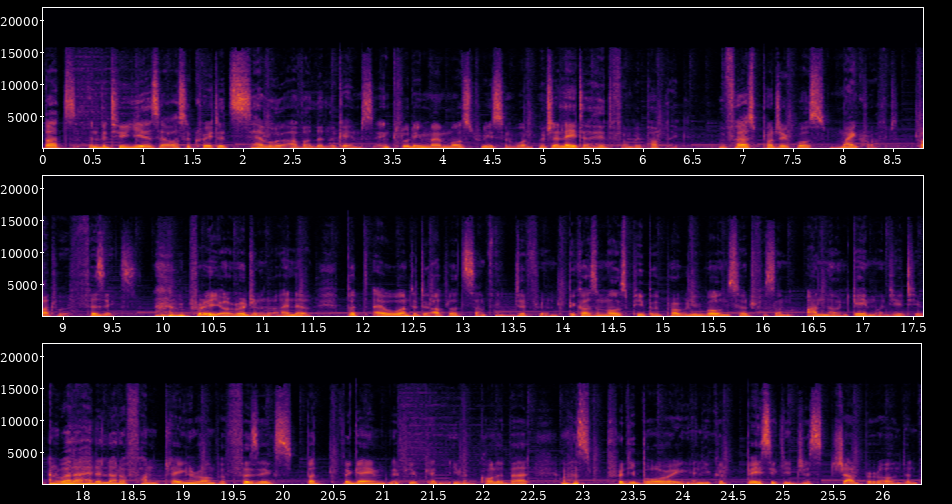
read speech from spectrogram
But in the two years I also created several other little games, including my most recent one, which I later hid from the public. The first project was Minecraft, but with physics. I'm pretty original, I know, but I wanted to upload something different, because most people probably won't search for some unknown game on YouTube. And well, I had a lot of fun playing around with physics, but the game, if you can even call it that, was pretty boring and you could basically just jump around and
